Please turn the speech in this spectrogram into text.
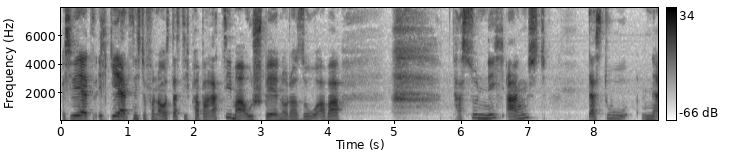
ich will jetzt, ich gehe jetzt nicht davon aus, dass dich Paparazzi mal ausspähen oder so, aber hast du nicht Angst, dass du eine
